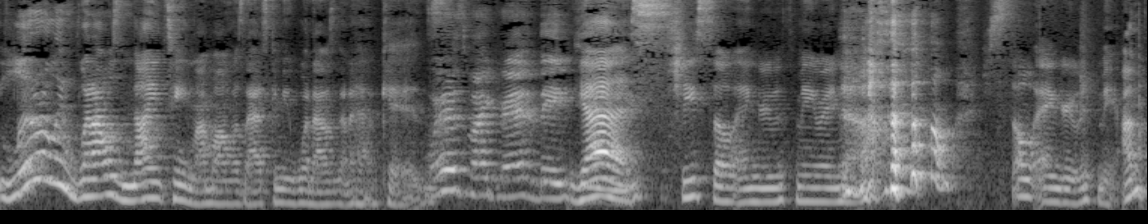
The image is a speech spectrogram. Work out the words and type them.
Literally, when I was 19, my mom was asking me when I was gonna have kids. Where's my grandbaby? Yes, she's so angry with me right now. she's so angry with me. I'm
